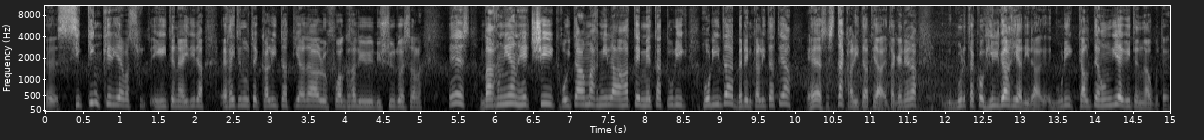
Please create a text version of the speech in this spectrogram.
e, zikinkeria bat egiten nahi dira erraiten dute kalitatea da le foie gras du, du sud ez, barnean hetxik hoita hamar mila ahate metaturik hori da beren kalitatea? Ez, ez da kalitatea eta genera guretako hilgarria dira guri kalte handia egiten daukute.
